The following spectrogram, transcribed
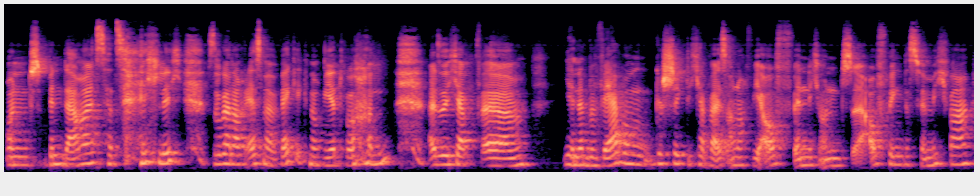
und bin damals tatsächlich sogar noch erstmal wegignoriert worden. Also ich habe äh, ihr eine Bewerbung geschickt. Ich weiß auch noch, wie aufwendig und äh, aufregend das für mich war.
